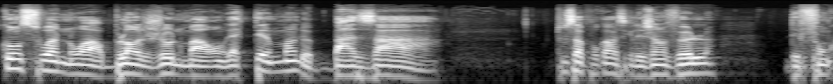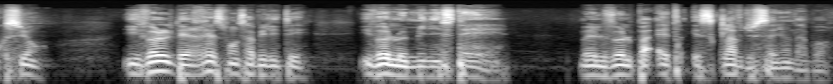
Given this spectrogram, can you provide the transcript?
qu'on soit noir, blanc, jaune, marron, il y a tellement de bazar. Tout ça pourquoi? Parce que les gens veulent des fonctions. Ils veulent des responsabilités. Ils veulent le ministère. Mais ils ne veulent pas être esclaves du Seigneur d'abord.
